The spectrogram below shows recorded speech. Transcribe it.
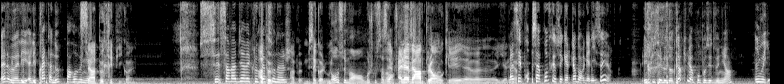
Elle, euh, elle est, elle est prête à ne pas C'est revenir. un peu creepy quand même. C'est- Ça va bien avec le Un peu. personnage. Un peu. Mais Ça colle, oui. Non, c'est marrant. Moi, je trouve ça C'est- marrant. Elle avait un plan, ok. Euh, y Bah, à c'est pro- ça prouve que c'est quelqu'un d'organisé. Et puis c'est le docteur qui lui a proposé de venir. hein. Oui.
